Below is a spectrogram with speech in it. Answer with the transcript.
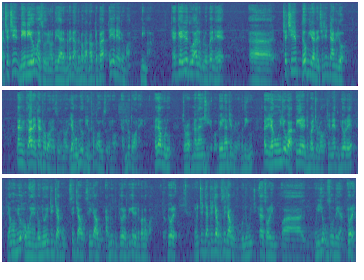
အချက်ချင်းနေနေဦးမယ်ဆိုရင်တော့တရားတယ်မနေ့ကတစ်ပတ်ကနောက်တစ်ပတ်တရက်နေ့တွင်မှမိမှာအကယ်၍ तू အဲ့လိုမလုပ်ဘဲနဲ့အာချက်ချင်းလုပ်ပြီးတာနဲ့ချက်ချင်းတန်းပြီးတော့တန်းပြီးကားနဲ့တန်းထွက်သွားတယ်ဆိုရင်တော့ရန်ကုန်မြို့အပြင်ထွက်သွားပြီဆိုရင်တော့လွတ်သွားနိုင်တယ်။ဒါကြောင့်မလို့ကျွန်တော်နှစ်လမ်းရှိတယ်ပေါ့။ဘယ်လမ်းဖြစ်မလဲတော့မသိဘူး။အဲ့ဒါရန်ကုန်ကြီးချုပ်ကပြီးခဲ့တဲ့တစ်ပတ်ကျော်လောက်ထင်တယ်သူပြောတယ်ရန်ကုန်မြို့အဝင်လုံခြုံရေးတင်ကြဖို့စစ်ကြဖို့ဆေးကြဖို့ဒါမျိုးသူပြောတယ်ပြီးခဲ့တဲ့တစ်ပတ်လောက်ကကျွန်တော်ပြောတယ်။တင်ကြတင်ကြဖို့ဆေးကြဖို့ဘုံချုပ်အဲ sorry အာဝန်ကြီးချုပ်ဦးစိုးသိန်းကပြောတယ်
